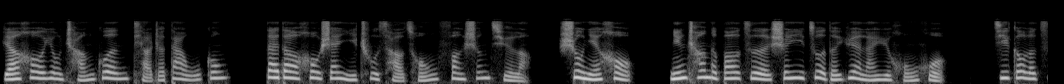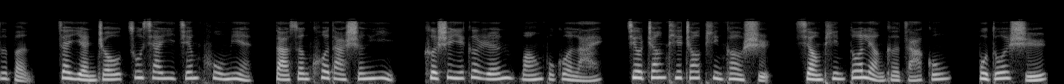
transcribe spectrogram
然后用长棍挑着大蜈蚣，带到后山一处草丛放生去了。数年后。宁昌的包子生意做得越来越红火，积够了资本，在兖州租下一间铺面，打算扩大生意。可是一个人忙不过来，就张贴招聘告示，想聘多两个杂工。不多时，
